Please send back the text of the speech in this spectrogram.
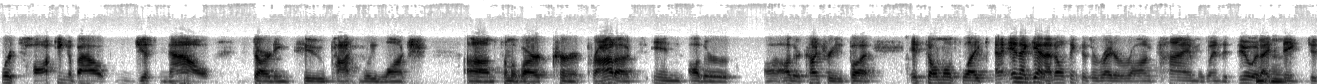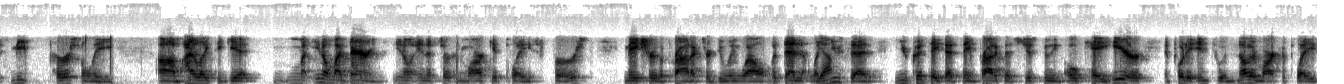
we're talking about just now starting to possibly launch um, some of our current products in other uh, other countries, but it's almost like, and again, I don't think there's a right or wrong time when to do it. Mhm. I think just me personally, um, I like to get, my, you know, my bearings, you know, in a certain marketplace first. Make sure the products are doing well, but then, like Yeah. you said, you could take that same product that's just doing okay here and put it into another marketplace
